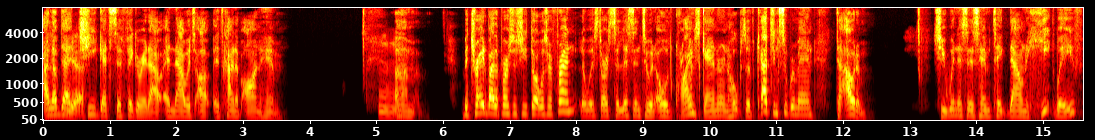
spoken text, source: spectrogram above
I love that Yeah. she gets to figure it out, and now it's uh, it's kind of on him. Mhm. Um, betrayed by the person she thought was her friend, Lois starts to listen to an old crime scanner in hopes of catching Superman to out him. She witnesses him take down Heatwave,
